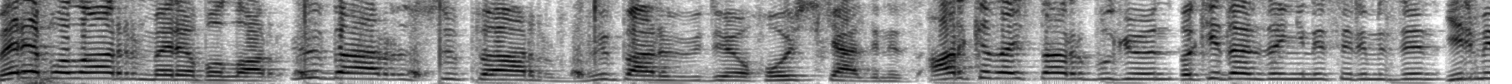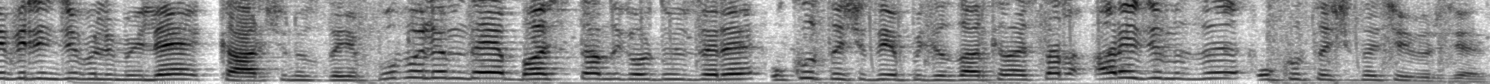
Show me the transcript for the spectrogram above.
Merhabalar merhabalar. Uber süper bir videoya hoş geldiniz. Arkadaşlar bugün Fakirden Zengine serimizin 21. bölümüyle karşınızdayım. Bu bölümde baştan da gördüğünüz üzere okul taşıtı yapacağız arkadaşlar. Aracımızı okul taşıtına çevireceğiz.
